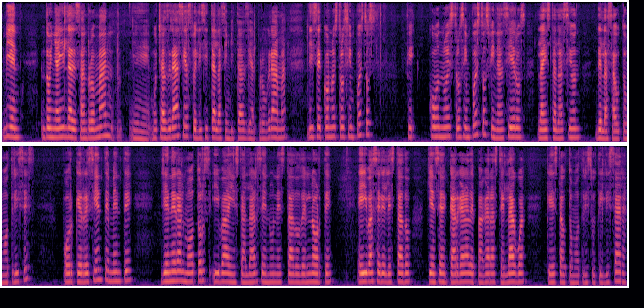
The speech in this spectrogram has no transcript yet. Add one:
Bien, doña Hilda de San Román, eh, muchas gracias, felicita a las invitadas y al programa. Dice, con nuestros impuestos, fi- con nuestros impuestos financieros, la instalación de las automotrices, porque recientemente General Motors iba a instalarse en un estado del norte e iba a ser el estado quien se encargara de pagar hasta el agua que esta automotriz utilizara.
